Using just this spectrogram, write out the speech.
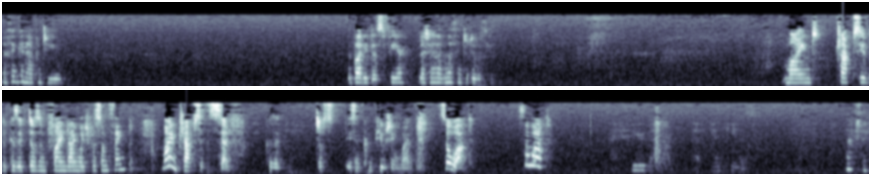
Nothing can happen to you. The body does fear. Let it have nothing to do with you. Mind traps you because it doesn't find language for something. Mind traps itself because it just isn't computing well. So what? So what? Fear that, that emptiness. Nothing.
